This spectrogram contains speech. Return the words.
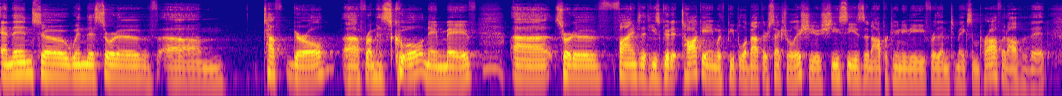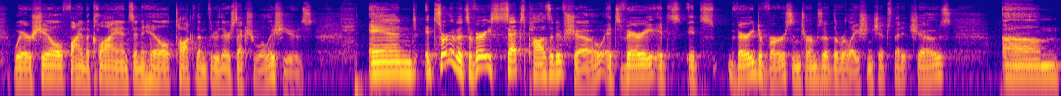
And then, so when this sort of um, tough girl uh, from his school named Maeve uh, sort of finds that he's good at talking with people about their sexual issues, she sees an opportunity for them to make some profit off of it, where she'll find the clients and he'll talk them through their sexual issues. And it's sort of it's a very sex positive show. It's very it's it's very diverse in terms of the relationships that it shows. Um,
